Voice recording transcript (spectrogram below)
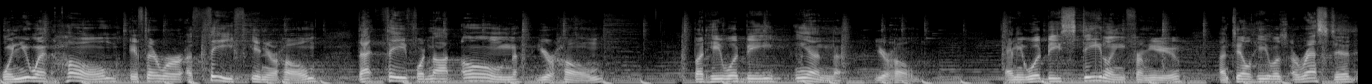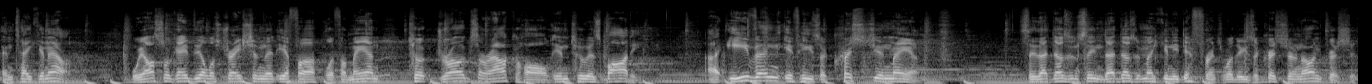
when you went home, if there were a thief in your home, that thief would not own your home, but he would be in your home. And he would be stealing from you until he was arrested and taken out. We also gave the illustration that if a, if a man took drugs or alcohol into his body, uh, even if he's a Christian man, see that doesn't seem that doesn't make any difference whether he's a Christian or non-Christian.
